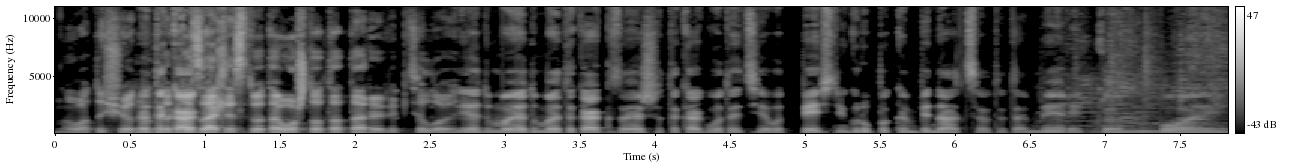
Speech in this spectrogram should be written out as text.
Ну вот еще одно Это как- доказательство того, что татары рептилоиды. Я думаю, я думаю, это как, знаешь, это как вот эти вот песни группы комбинация. Вот это American Boy,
